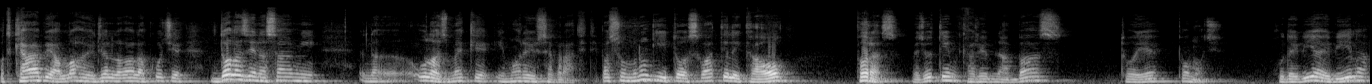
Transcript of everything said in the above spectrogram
od Kabe, Allahu je dželavala kuće, dolaze na sami na ulaz Mekke i moraju se vratiti. Pa su mnogi to shvatili kao poraz. Međutim, kaže Ibn Abbas, to je pomoć. Hudejbija je bila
